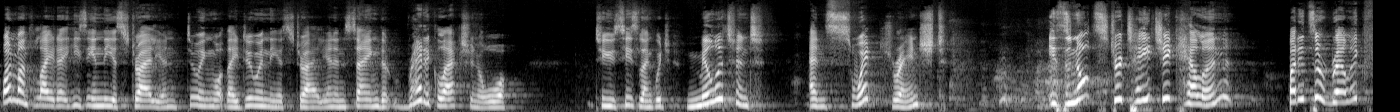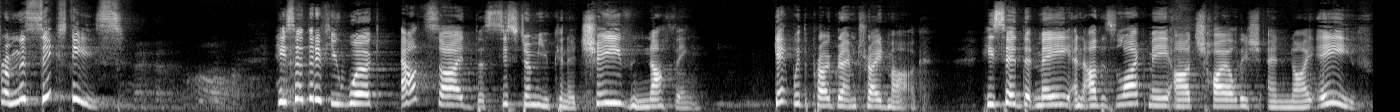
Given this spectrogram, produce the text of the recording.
one month later he's in The Australian doing what they do in The Australian and saying that radical action, or to use his language, militant and sweat drenched, is not strategic, Helen, but it's a relic from the 60s. He said that if you work outside the system, you can achieve nothing. Get with the program trademark. He said that me and others like me are childish and naive.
